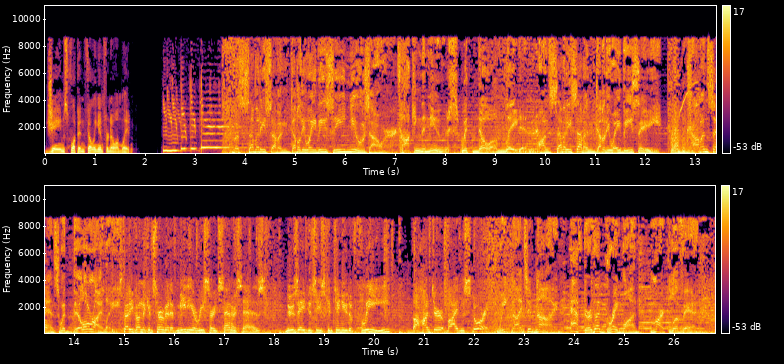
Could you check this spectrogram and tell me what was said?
James Flippin filling in for Noam Laden. The 77 WABC News Hour. Talking the news with Noam Laden. On 77 WABC. Common Sense with Bill O'Reilly. Study from the Conservative Media Research Center says news agencies continue to flee the Hunter Biden story. Weeknights at 9 after the great one, Mark Levin.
